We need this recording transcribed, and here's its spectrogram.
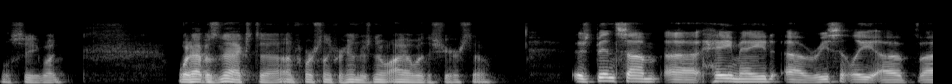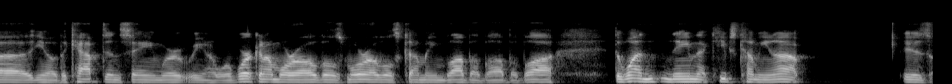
we'll see what what happens next. Uh, unfortunately for him, there's no Iowa this year, so there's been some uh, hay made uh, recently of uh, you know the captain saying we're you know we're working on more ovals, more ovals coming, blah blah blah blah blah. The one name that keeps coming up is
